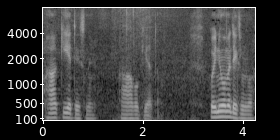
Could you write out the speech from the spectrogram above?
हाँ किए थे इसने। हाँ वो किया था। कोई नहीं, वो मैं देख लूँगा।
